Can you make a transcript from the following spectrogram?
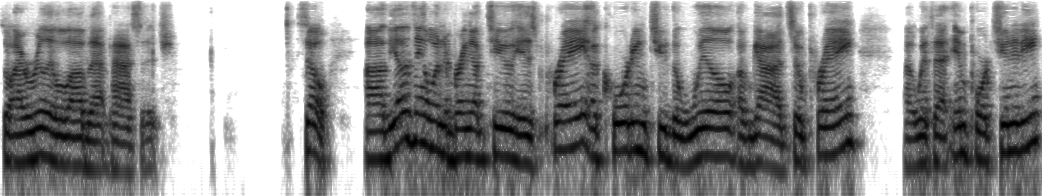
So I really love that passage. So uh, the other thing I wanted to bring up too is pray according to the will of God. So pray uh, with that importunity.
